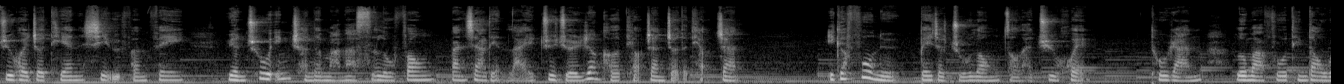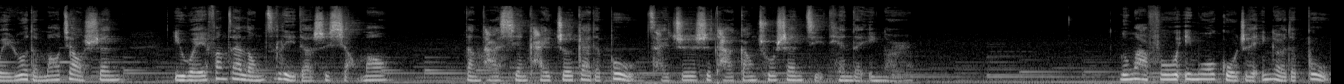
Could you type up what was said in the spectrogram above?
聚会这天，细雨纷飞，远处阴沉的玛纳斯卢峰搬下脸来，拒绝任何挑战者的挑战。一个妇女背着竹笼走来聚会，突然，鲁马夫听到微弱的猫叫声，以为放在笼子里的是小猫。当他掀开遮盖的布，才知是他刚出生几天的婴儿。鲁马夫一摸裹着婴儿的布，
